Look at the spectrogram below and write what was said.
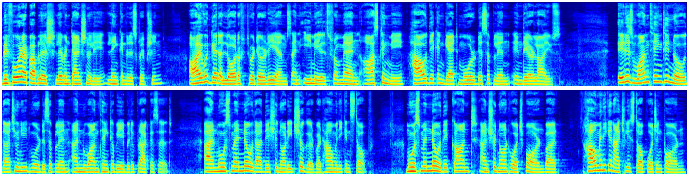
Before I publish Live Intentionally, link in the description, I would get a lot of Twitter DMs and emails from men asking me how they can get more discipline in their lives. It is one thing to know that you need more discipline and one thing to be able to practice it. And most men know that they should not eat sugar, but how many can stop? Most men know they can't and should not watch porn, but how many can actually stop watching porn?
